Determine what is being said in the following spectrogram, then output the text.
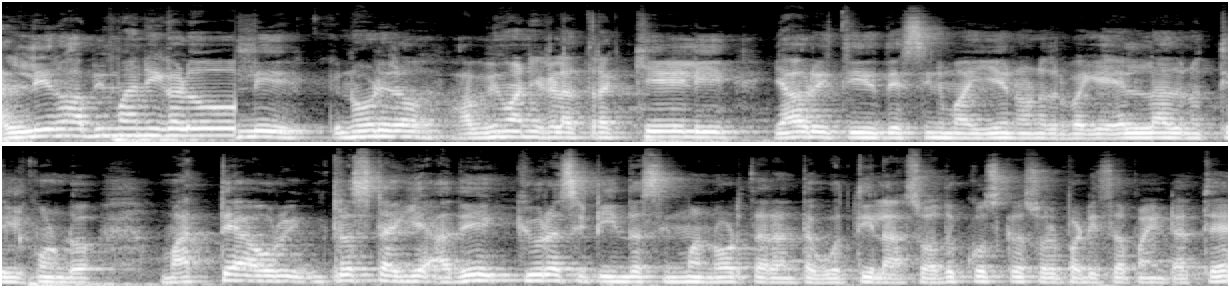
ಅಲ್ಲಿರೋ ಅಭಿಮಾನಿಗಳು, ಇಲ್ಲಿ ನೋಡಿರೋ ಅಭಿಮಾನಿಗಳ ಹತ್ರ ಕೇಳಿ ಯಾವ ರೀತಿ ಇದೆ ಸಿನಿಮಾ, ಏನು ಅನ್ನೋದ್ರ ಬಗ್ಗೆ ಎಲ್ಲದನ್ನು ತಿಳ್ಕೊಂಡು ಮತ್ತೆ ಅವರು ಇಂಟ್ರೆಸ್ಟ್ ಆಗಿ ಅದೇ ಕ್ಯೂರಿಯಾಸಿಟಿಯಿಂದ ಸಿನಿಮಾ ನೋಡ್ತಾರೆ ಅಂತ ಗೊತ್ತಿಲ್ಲ. ಸೊ ಅದಕ್ಕೋಸ್ಕರ ಸ್ವಲ್ಪ ಡಿಸಪಾಯಿಂಟ್ ಆಗುತ್ತೆ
